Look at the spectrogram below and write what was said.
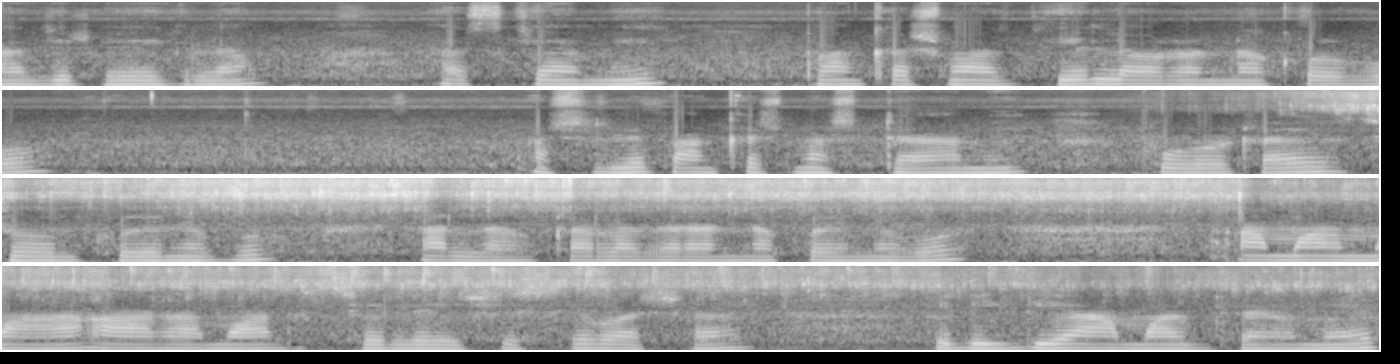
হাজির হয়ে গেলাম। আজকে আমি পাঙ্কাশ মাছ দিয়ে লাউ রান্না করব। আসলে পাঙ্কাশ মাছটা আমি পুরোটাই ঝোল করে নেব আর লাউটা আলাদা রান্না করে নেব। আমার মা আর আমার ছেলে এসেছে বাসায়। এদিক দিয়ে আমার গ্রামের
